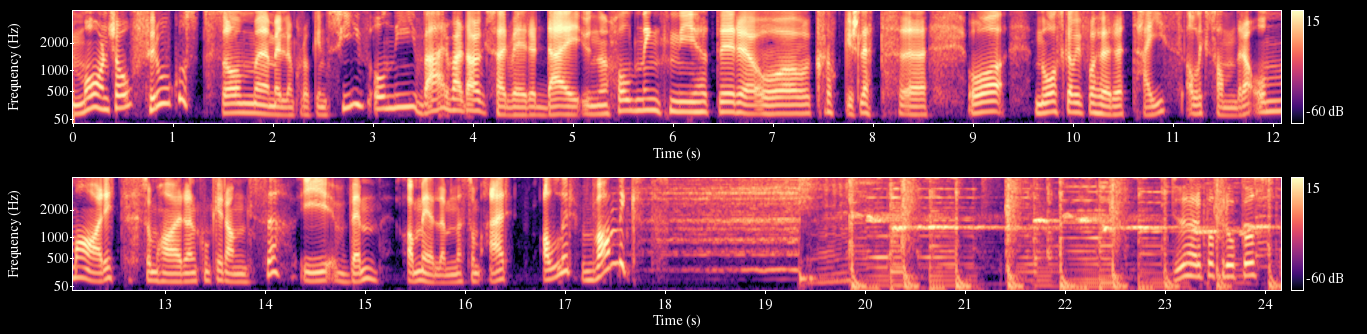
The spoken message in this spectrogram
morgenshow Frokost, som mellom klokken syv og ni hver hverdag serverer deg underholdning, nyheter og klokkeslett. Og nå skal vi få høre Theis, Alexandra og Marit som har en konkurranse i hvem av medlemmene som er aller vanligst. Du hører på frokost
